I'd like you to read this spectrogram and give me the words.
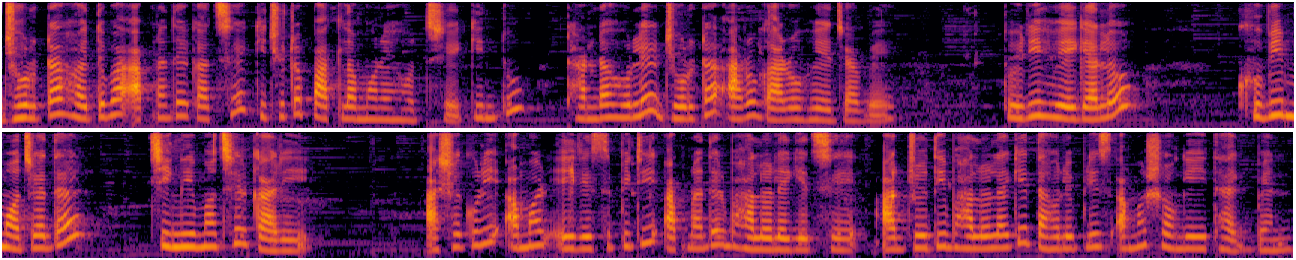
ঝোলটা হয়তোবা আপনাদের কাছে কিছুটা পাতলা মনে হচ্ছে, কিন্তু ঠান্ডা হলে ঝোলটা আরও গাঢ় হয়ে যাবে। তৈরি হয়ে গেল খুবই মজাদার চিংড়ি মাছের কারি। আশা করি আমার এই রেসিপিটি আপনাদের ভালো লেগেছে। আর যদি ভালো লাগে, তাহলে প্লিজ আমার সঙ্গেই থাকবেন।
